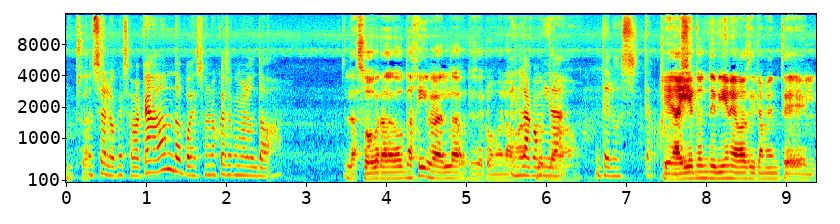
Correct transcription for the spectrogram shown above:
Exacto. Entonces lo que se va quedando pues son los que se comen los de abajo. La sobra de los de arriba es la que se come la, es la comida de los de abajo. Que ahí es donde viene básicamente el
